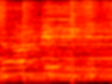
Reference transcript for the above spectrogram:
Start is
